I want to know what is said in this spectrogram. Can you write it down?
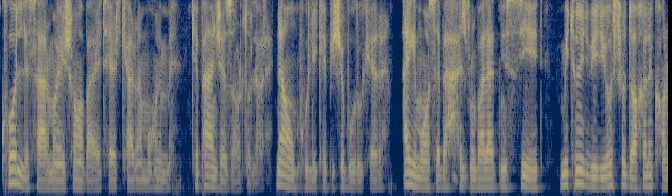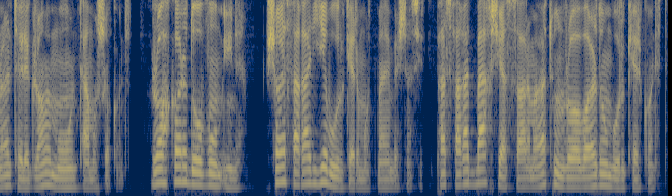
کل سرمایه شما برای ترید کردن مهمه که 5000 دلاره نه اون پولی که پیش بروکره. اگه محاسبه حجم رو بلد نیستید می‌تونید ویدیوش رو داخل کانال تلگراممون تماشا کنید. راهکار دوم اینه. شاید فقط یه بروکر مطمئن بشناسید. پس فقط بخشی از سرمایه‌تون رو وارد اون بروکر کنید.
